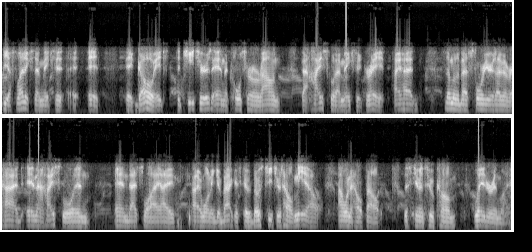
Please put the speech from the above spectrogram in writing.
the athletics that makes it it it go. It's the teachers and the culture around that high school that makes it great. I had some of the best four years I've ever had in that high school, and and that's why I I want to give back is because those teachers helped me out. I want to help out the students who come later in life.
